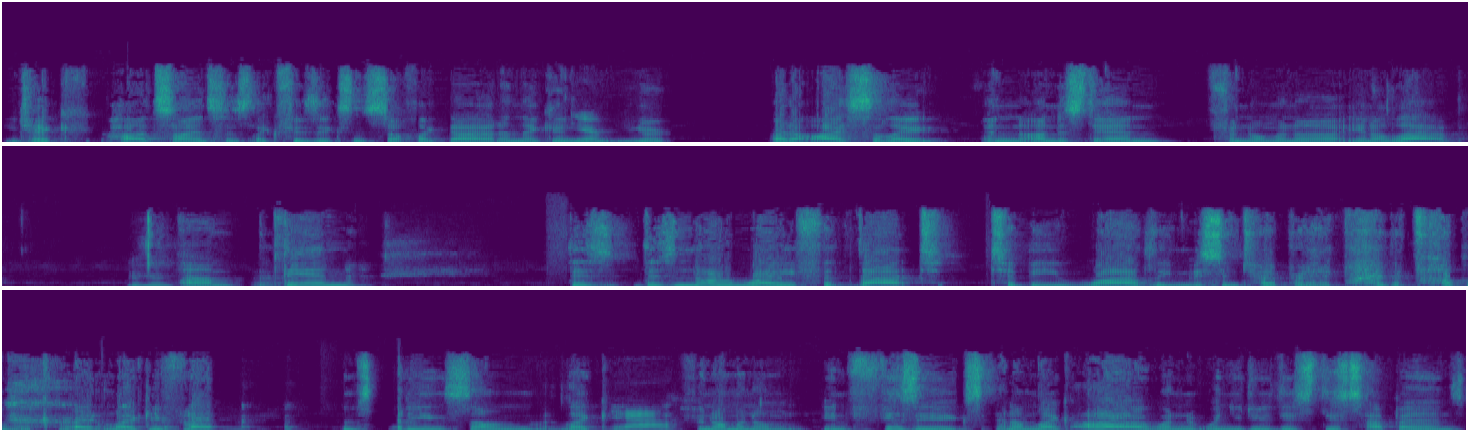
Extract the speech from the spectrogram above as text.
you take hard sciences like physics and stuff like that, and they can, yeah. you know, try to isolate and understand phenomena in a lab. Mm-hmm. Um, but then there's there's no way for that to be wildly misinterpreted by the public, right? like if I am studying some like yeah. phenomenon in physics, and I'm like, ah, when when you do this, this happens,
